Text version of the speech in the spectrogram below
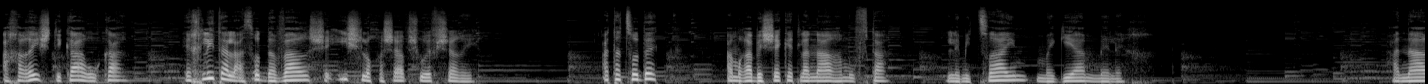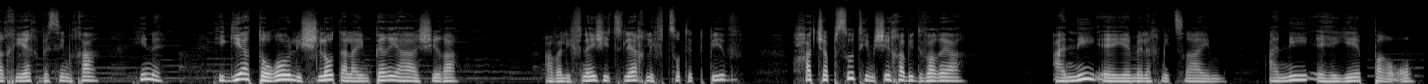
אחרי שתיקה ארוכה, החליטה לעשות דבר שאיש לא חשב שהוא אפשרי. אתה צודק, אמרה בשקט לנער המופתע, למצרים מגיע מלך. הנער חייך בשמחה, הנה, הגיע תורו לשלוט על האימפריה העשירה. אבל לפני שהצליח לפצות את פיו, חתשפסות המשיכה בדבריה. אני אהיה מלך מצרים, אני אהיה פרעה.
